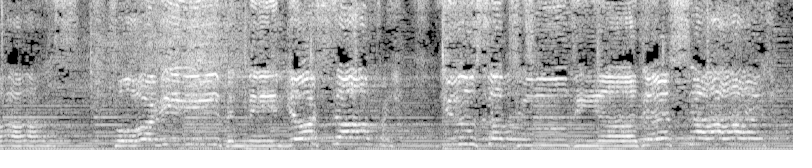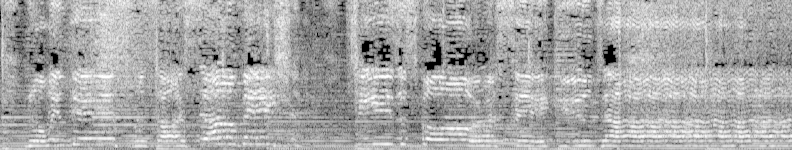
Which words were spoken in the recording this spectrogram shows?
Cross, for even in your suffering, you saw to the other side, knowing this was our salvation. Jesus, for our sake, you died.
